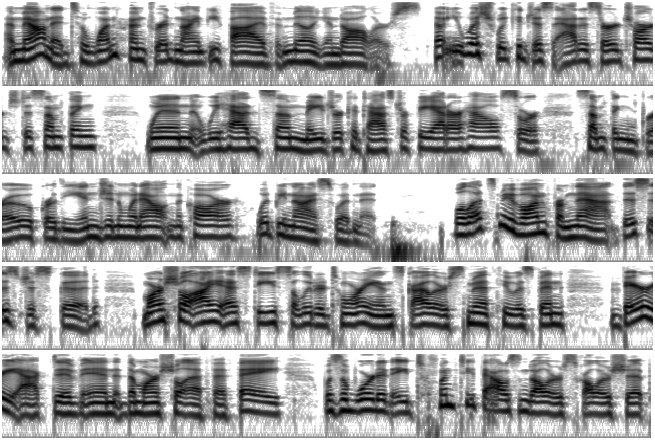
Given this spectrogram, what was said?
amounted to $195 million. Don't you wish we could just add a surcharge to something when we had some major catastrophe at our house or something broke or the engine went out in the car? Would be nice, wouldn't it? Well, let's move on from that. This is just good. Marshall ISD salutatorian Skylar Smith, who has been very active in the Marshall FFA, was awarded a $20,000 scholarship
